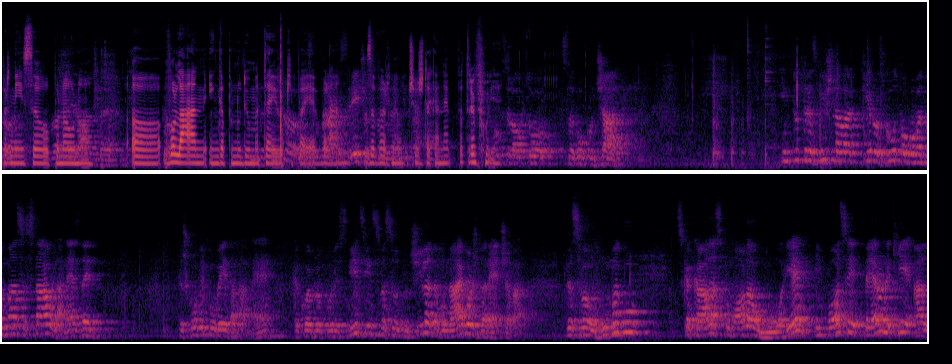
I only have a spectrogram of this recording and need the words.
prinesel ponovno uh, volan in ga ponudil Mateju, ki pa je volan zavrnil, češ da ga ne potrebuje. In tudi razmišljava, katero zgodbo bova doma sestavila, ne, zdaj težko bi povedala, ne, kako je bilo po resnici in sva se odločila, da bo najbolj, da rečeva, da sva v Humagu skakala s pomola v morje in pol se je pero nekje ali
